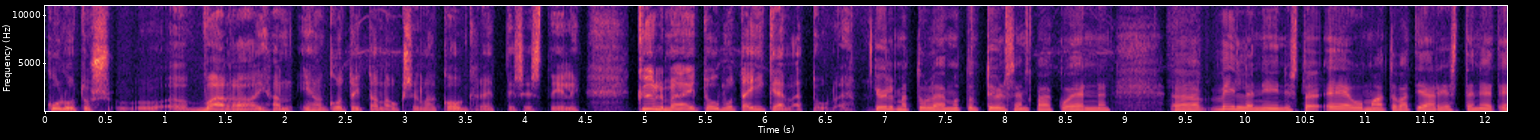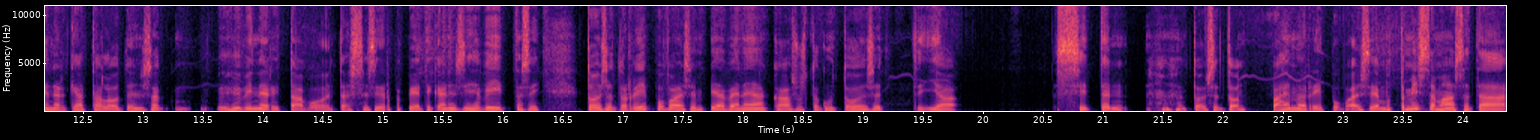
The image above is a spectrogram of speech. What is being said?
kulutusvaraa ihan, ihan kotitalouksilla konkreettisesti. Eli kylmä ei tule, mutta ikävä tulee. Kylmä tulee, mutta on tylsempää kuin ennen. Ville Niinistö, EU-maat ovat järjestäneet energiataloutensa hyvin eri tavoin. Tässä Sirpa Pietikäinen siihen viittasi. Toiset on riippuvaisempia Venäjän kaasusta kuin toiset ja sitten toiset on vähemmän riippuvaisia. Mutta missä maassa tämä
